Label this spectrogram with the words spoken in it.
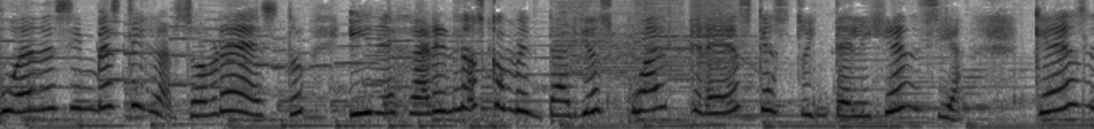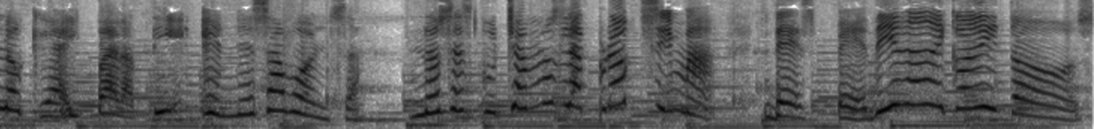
Puedes investigar sobre esto y dejar en los comentarios cuál crees que es tu inteligencia, qué es lo que hay para ti en esa bolsa. Nos escuchamos la próxima. Despedida de coditos.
